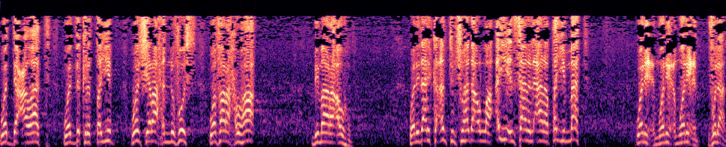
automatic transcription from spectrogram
والدعوات والذكر الطيب وانشراح النفوس وفرحها بما رأوهم. ولذلك أنتم شهداء الله. أي إنسان الآن طيب مات ونعم ونعم ونعم فلان.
